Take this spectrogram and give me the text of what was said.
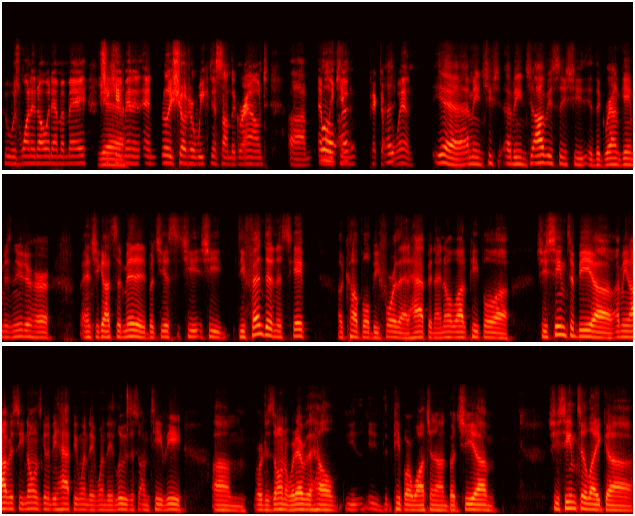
who was one and zero oh in MMA. She came in and, and, really showed her weakness on the ground. Um, Emily well, King I, picked up I, the win. Yeah, I mean she. I mean obviously she the ground game is new to her, and she got submitted, but she she she defended and escaped a couple before that happened. I know a lot of people. Uh, she seemed to be. Uh, I mean, obviously, no one's going to be happy when they when they lose this on TV, um, or zone or whatever the hell you, you, the people are watching on. But she um, she seemed to like uh,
